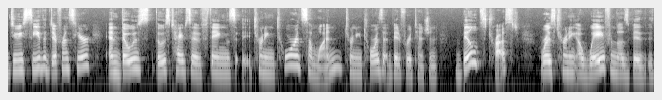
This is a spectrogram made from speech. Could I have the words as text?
Do you see the difference here? And those those types of things, turning towards someone, turning towards that bid for attention, builds trust, whereas turning away from those bid,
